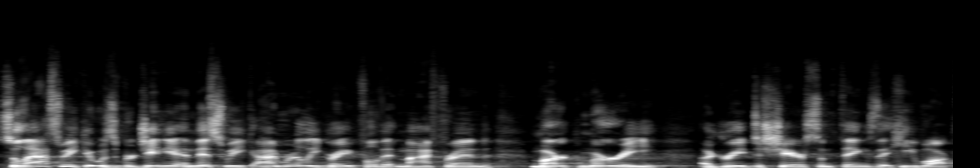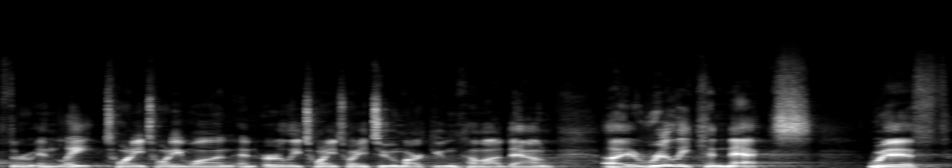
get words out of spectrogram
So last week it was Virginia, and this week I'm really grateful that my friend Mark Murray agreed to share some things that he walked through in late 2021 and early 2022. Mark, you can come on down. Uh, it really connects with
